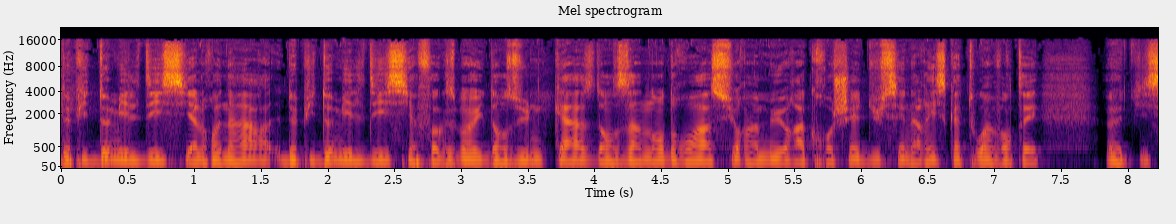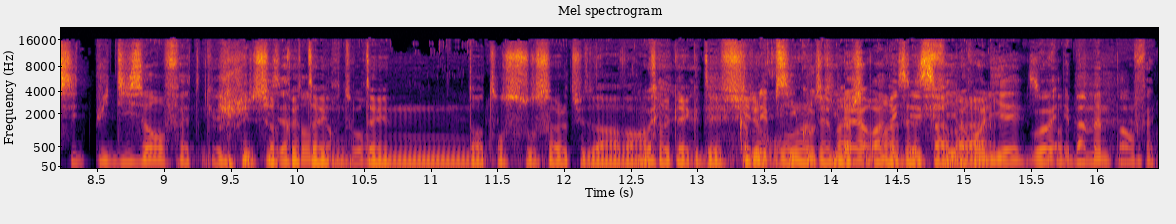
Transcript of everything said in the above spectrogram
Depuis 2010, il y a le renard. Depuis 2010, il y a Foxboy dans une case, dans un endroit, sur un mur accroché du scénariste qui a tout inventé. Euh, c'est depuis 10 ans, en fait, que, Je suis sûr que une, une- dans ton sous-sol, tu dois avoir un Ouais. truc avec des fils rouges, des machins. avec des ça, fils voilà. reliés. Ouais, et ben même pas, en fait.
